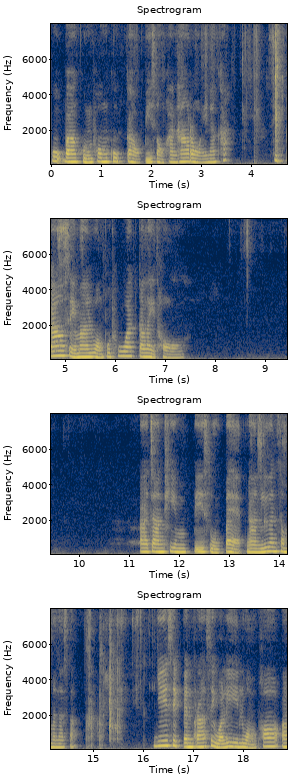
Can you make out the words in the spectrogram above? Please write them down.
กุบางขุนพรมกุเก่าปี2500นห้าร้อยนะคะ19เก้าเสมาหลวงปู่ทวดกระไหลทอง อาจารย์ทีมปี 08 งานเลื่อนสมณศักดิ์ค่ะ20 เป็นพระศิวลีหลวงพ่ออา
